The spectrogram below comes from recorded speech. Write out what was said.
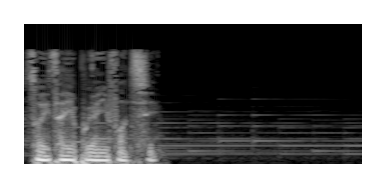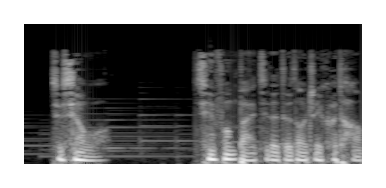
所以再也不愿意放弃。就像我，千方百计的得到这颗糖，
